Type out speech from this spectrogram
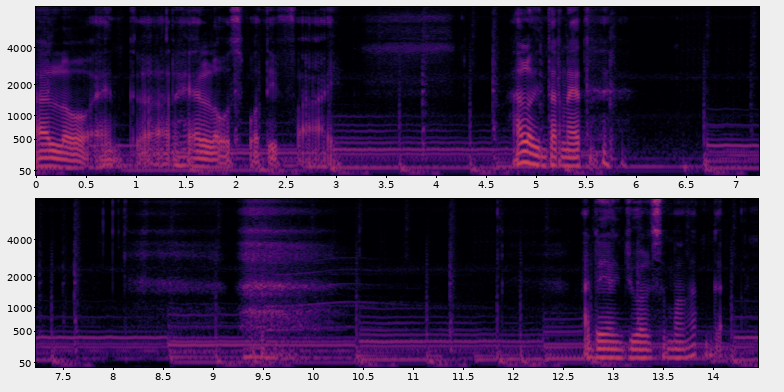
Halo Anchor Hello Spotify. Halo internet. Ada yang jual semangat nggak?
